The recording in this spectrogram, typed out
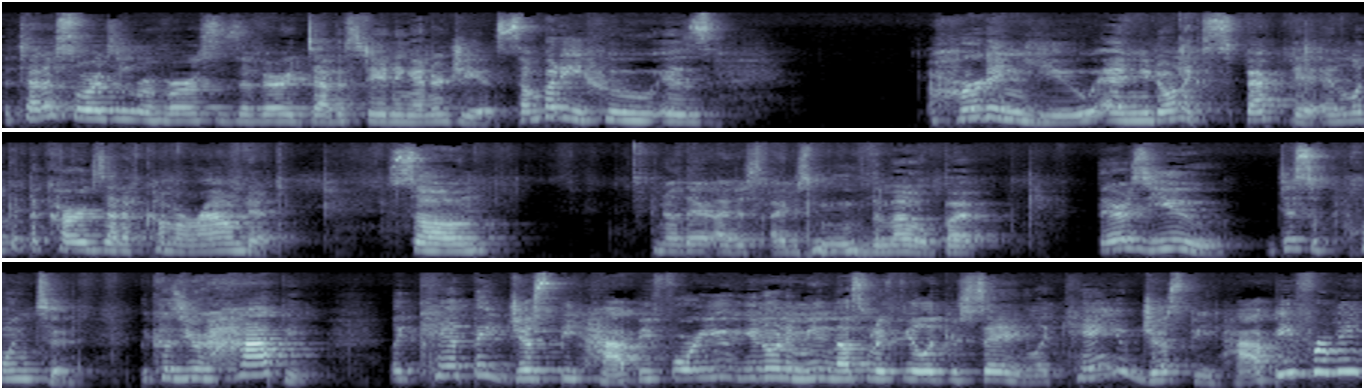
The Ten of Swords in reverse is a very devastating energy. It's somebody who is hurting you and you don't expect it. And look at the cards that have come around it. So, you know, there I just I just moved them out, but there's you disappointed because you're happy. Like, can't they just be happy for you? You know what I mean? That's what I feel like you're saying. Like, can't you just be happy for me?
